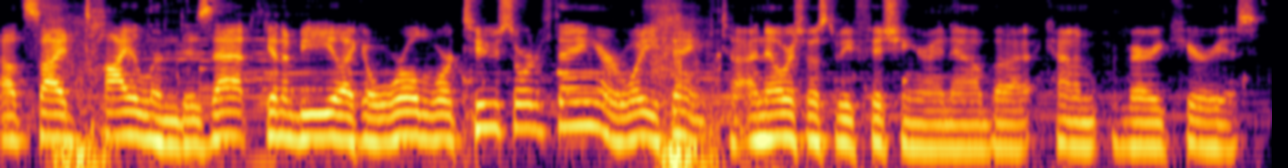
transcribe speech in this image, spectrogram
Outside Thailand. Is that gonna be like a World War II sort of thing, or what do you think? I know we're supposed to be fishing right now, but I kind of very curious.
